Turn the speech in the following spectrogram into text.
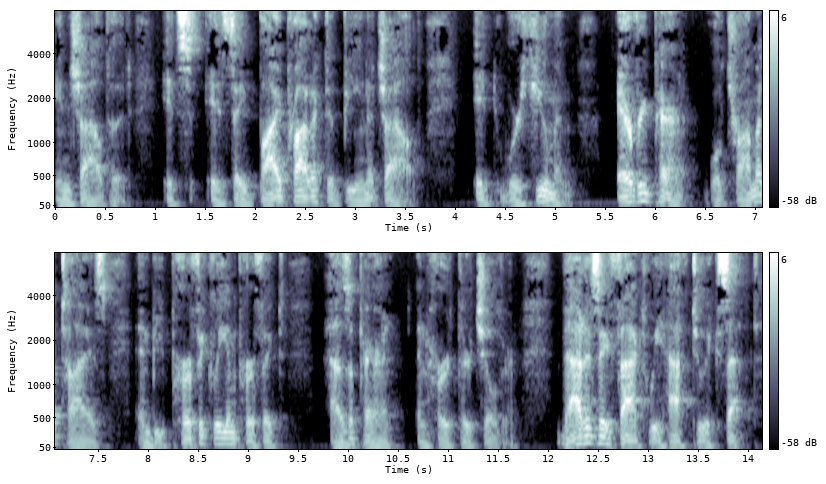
in childhood. It's, it's a byproduct of being a child. It, we're human. Every parent will traumatize and be perfectly imperfect as a parent and hurt their children. That is a fact we have to accept.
